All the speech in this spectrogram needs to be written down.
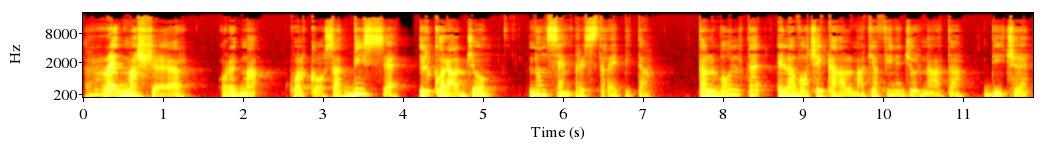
Redmasher, o Redma qualcosa, disse il coraggio non sempre strepita, talvolta è la voce calma che a fine giornata dice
